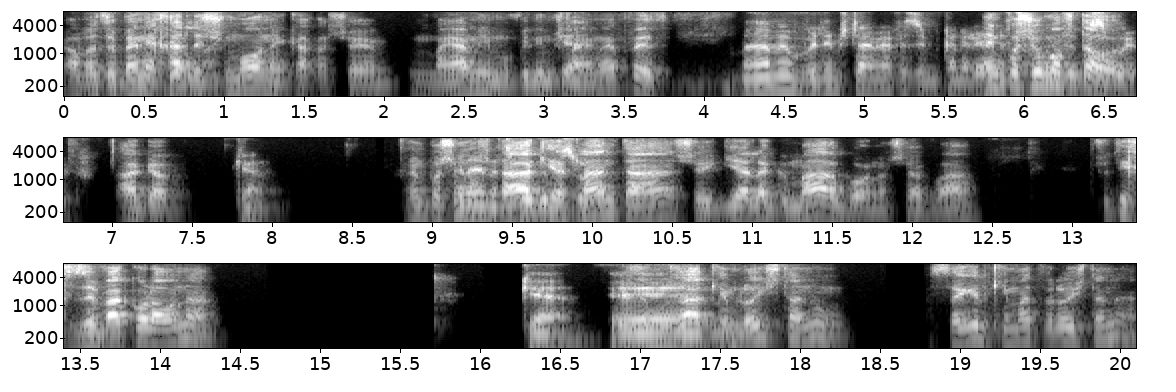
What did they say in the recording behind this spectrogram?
אבל זה בין אני 1 אומר. ל-8, ככה שמיאמי מובילים 2-0. כן. מיאמי מובילים 2-0 הם כנראה אין פה שום הפתעות. אגב, כן. אין פה שום הפתעה, כי. אטלנטה, שהגיעה לגמר בעונה שעברה, פשוט אכזבה כל העונה. כן. זה אה, מוזר, כי הם לא השתנו. הסגל כמעט ולא השתנה.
